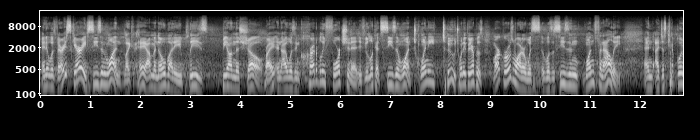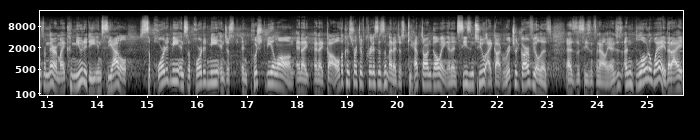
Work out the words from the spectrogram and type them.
And it was very scary, season one. Like, hey, I'm a nobody, please be on this show, right? And I was incredibly fortunate. If you look at season one, 22, 23 episodes, Mark Rosewater was, was a season one finale. And I just kept going from there. And my community in Seattle supported me and supported me and just and pushed me along. And I and I got all the constructive criticism and I just kept on going. And then season two, I got Richard Garfield as as the season finale. And just I'm blown away that I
